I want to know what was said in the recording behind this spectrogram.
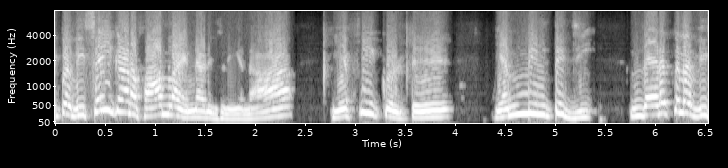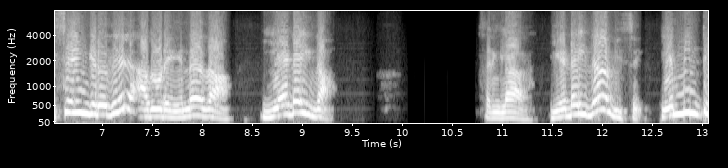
இப்ப விசைக்கான ஃபார்முலா என்ன அப்படின்னு சொன்னீங்கன்னா F equal to M into G இந்த இடத்துல விசைங்கிறது அதோட என்னதான்? எடை தான் சரிங்களா? எடை தான் விசை எம் இன்ட்டு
